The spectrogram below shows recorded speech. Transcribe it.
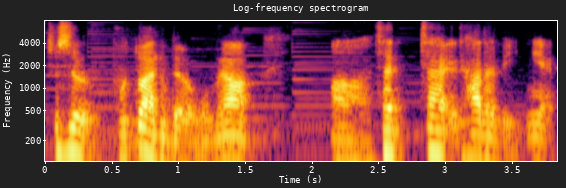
就是不断的，我们要啊，在在他的里面。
